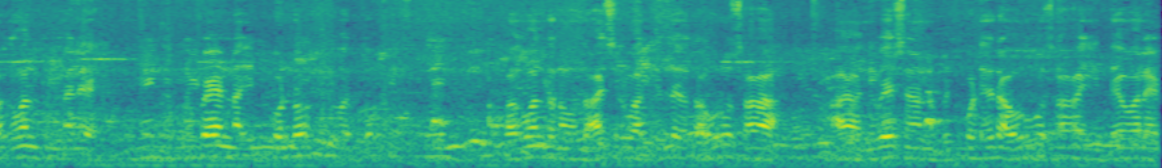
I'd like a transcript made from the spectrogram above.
ಭಗವಂತನ ಮೇಲೆ ಕೃಪೆಯನ್ನು ಇಟ್ಕೊಂಡು ಇವತ್ತು ಭಗವಂತನ ಒಂದು ಆಶೀರ್ವಾದದಿಂದ ಇವತ್ತು ಅವರು ಸಹ ಆ ನಿವೇಶನವನ್ನು ಬಿಟ್ಕೊಟ್ಟಿದ್ದಾರೆ. ಅವ್ರಿಗೂ ಸಹ ಈ ದೇವಾಲಯ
